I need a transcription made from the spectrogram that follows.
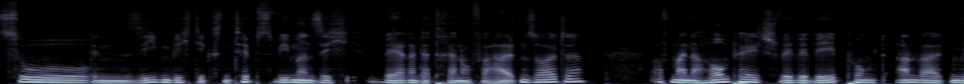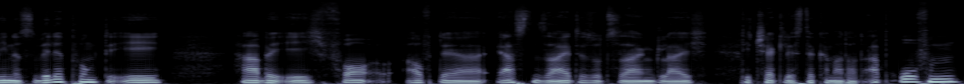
zu den sieben wichtigsten Tipps, wie man sich während der Trennung verhalten sollte. Auf meiner Homepage www.anwalten-wille.de habe ich vor, auf der ersten Seite sozusagen gleich die Checkliste, kann man dort abrufen.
